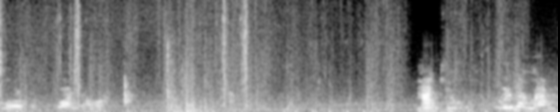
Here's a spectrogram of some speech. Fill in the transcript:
floor, why not? Nine kills. Where's that lamb?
